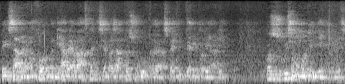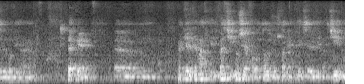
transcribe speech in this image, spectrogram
pensare a una forma di area vasta che sia basata su eh, aspetti territoriali, cosa su cui siamo molto indietro invece devo dire, eh? perché? Ehm, perché le tematiche di bacino si affrontano giustamente in sede di bacino.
